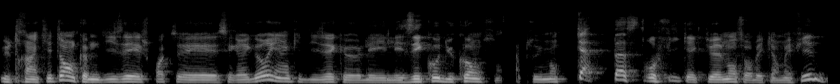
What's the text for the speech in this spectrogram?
ultra inquiétant. Comme disait, je crois que c'est Grégory hein, qui disait que les, échos du camp sont absolument catastrophiques actuellement sur Baker Mayfield.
